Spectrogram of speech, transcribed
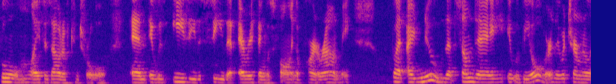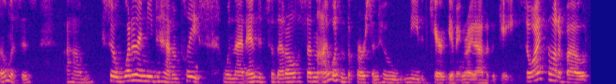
boom life is out of control. And it was easy to see that everything was falling apart around me. But i knew that someday it would be over. They were terminal illnesses. Um, so what did i need to have in place when that ended so that all of a sudden i wasn't the person who needed caregiving right out of the gate? So i thought about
